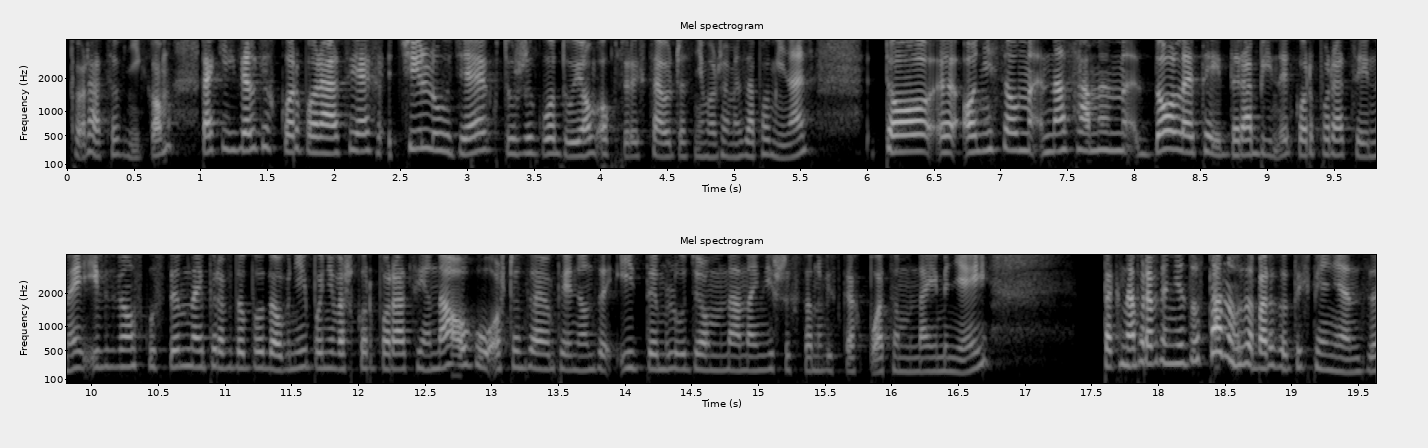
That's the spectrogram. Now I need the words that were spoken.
pracownikom? W takich wielkich korporacjach ci ludzie, którzy głodują, o których cały czas nie możemy zapominać, to y, oni są na samym dole tej drabiny korporacji korporacyjnej i w związku z tym najprawdopodobniej, ponieważ korporacje na ogół oszczędzają pieniądze i tym ludziom na najniższych stanowiskach płacą najmniej, tak naprawdę nie dostaną za bardzo tych pieniędzy.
